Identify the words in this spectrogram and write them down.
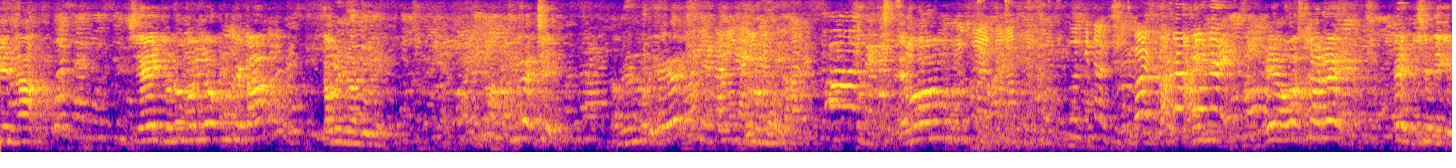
কি না সেই জন্য মহিল কোন জায়গা তামিলনাড়ুরে ঠিক আছে? তামিলনাড়ুরে জন্ম এবং এই অবস্থারে এই পিছের দিকে।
